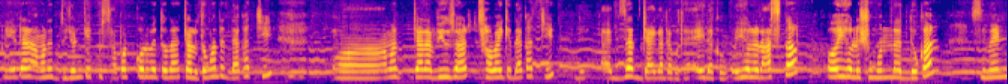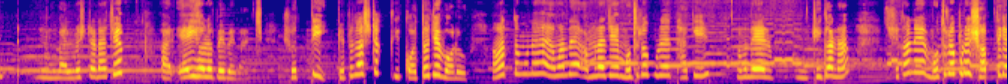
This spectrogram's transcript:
ক্রিয়েটার আমাদের দুজনকে একটু সাপোর্ট করবে তোরা। চলো তোমাদের দেখাচ্ছি। আমার যারা ভিউজার সবাইকে দেখাচ্ছি যে এক্স্যাক্ট জায়গাটা কোথায়। এই দেখো ওই হলো রাস্তা, ওই হলো সুমনদার দোকান সিমেন্ট অ্যালভেস্টার আছে, আর এই হলো পেঁপে গাছ। সত্যি, পেঁপে গাছটা কি কত যে বড়। আমার তো মনে হয় আমাদের, আমরা যে মথুরাপুরে থাকি, আমাদের ঠিকানা, সেখানে মথুরাপুরের সব থেকে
